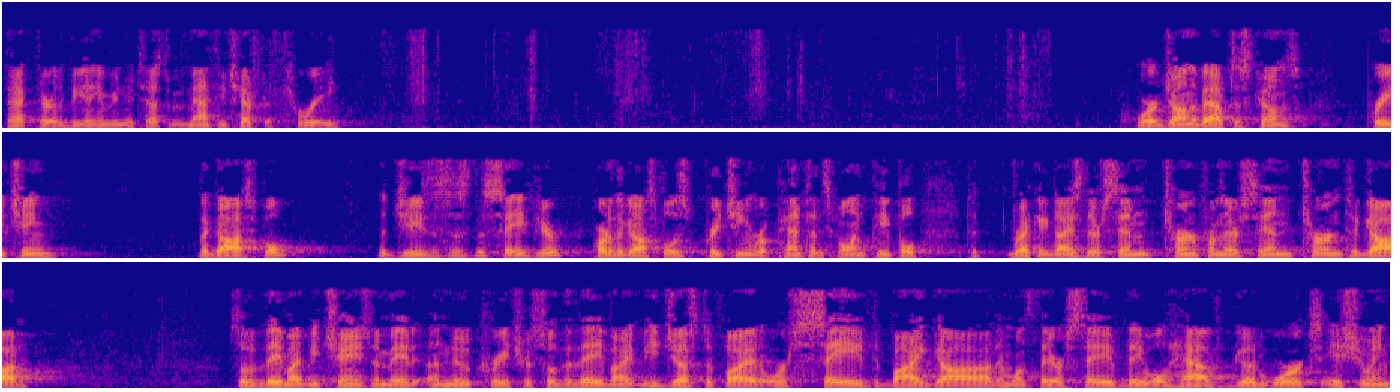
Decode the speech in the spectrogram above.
back there at the beginning of your New Testament, Matthew chapter 3. Where John the Baptist comes preaching the gospel, that Jesus is the Savior. Part of the gospel is preaching repentance, calling people to recognize their sin, turn from their sin, turn to God, so that they might be changed and made a new creature, so that they might be justified or saved by God. And once they are saved, they will have good works issuing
